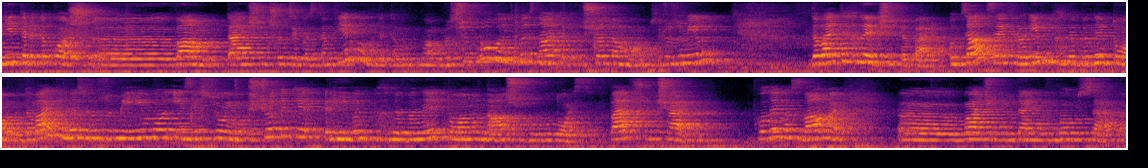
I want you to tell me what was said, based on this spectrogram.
літери також е, вам теж, якщо це якась там фірма, вони там вам розшифровують, ви знаєте, про що там мова. Зрозуміли? Давайте глибше тепер. Оця цифра рівень глибини тону. Давайте ми зрозуміємо і з'ясуємо, що таке рівень глибини тону нашого волосся. В першу чергу, коли ми з вами е, бачимо людей навколо себе,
